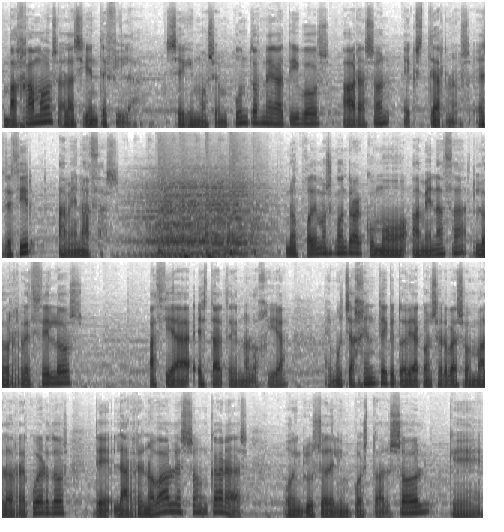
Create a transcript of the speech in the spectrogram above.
Bajamos a la siguiente fila. Seguimos en puntos negativos, ahora son externos, es decir, amenazas nos podemos encontrar como amenaza los recelos hacia esta tecnología. Hay mucha gente que todavía conserva esos malos recuerdos de las renovables son caras o incluso del impuesto al sol, que,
